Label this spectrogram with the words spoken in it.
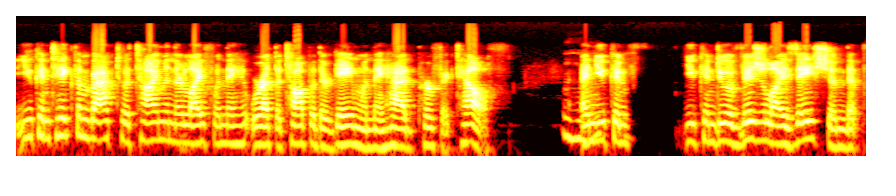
you can take them back to a time in their life when they were at the top of their game, when they had perfect health, Mhm. and you can you can do a visualization that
